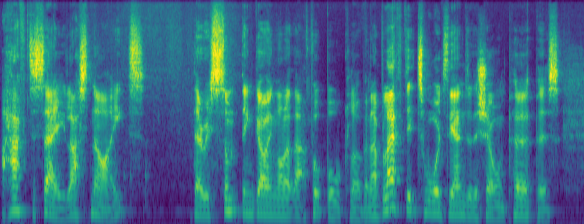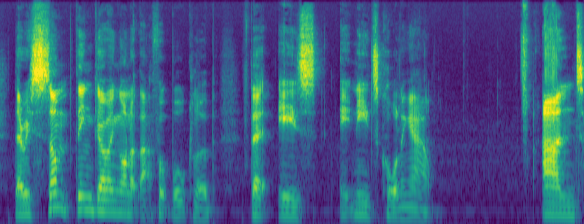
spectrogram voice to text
I have to say, last night, there is something going on at that football club, and I've left it towards the end of the show on purpose. There is something going on at that football club that is, it needs calling out. And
